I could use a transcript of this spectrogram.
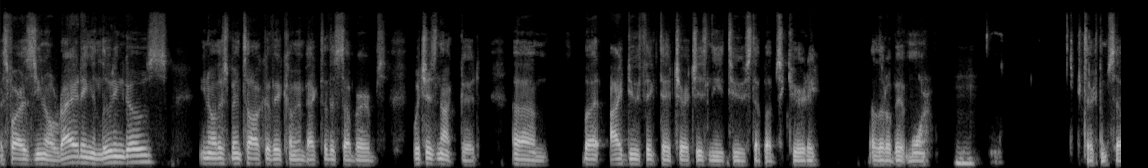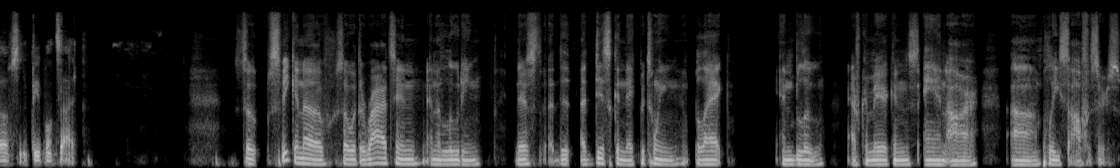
as far as you know, rioting and looting goes, you know, there's been talk of it coming back to the suburbs, which is not good. Um, but I do think that churches need to step up security a little bit more mm-hmm. to protect themselves and the people inside. So speaking of, so with the rioting and the looting, there's a, a disconnect between black and blue African Americans and our um, police officers.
